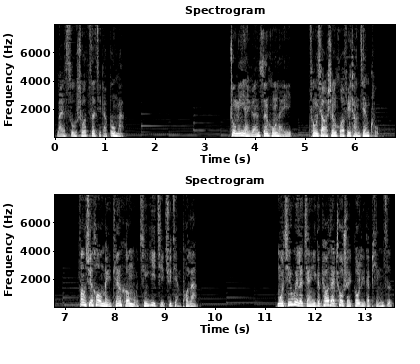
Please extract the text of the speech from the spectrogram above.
来诉说自己的不满。著名演员孙红雷从小生活非常艰苦，放学后每天和母亲一起去捡破烂。母亲为了捡一个飘在臭水沟里的瓶子，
